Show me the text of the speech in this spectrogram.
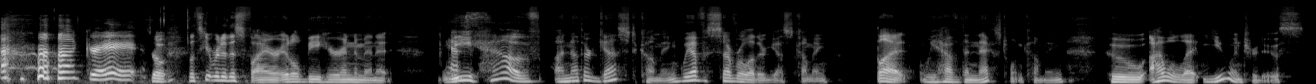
Great. So let's get rid of this fire. It'll be here in a minute. We have another guest coming. We have several other guests coming, but we have the next one coming who I will let you introduce.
